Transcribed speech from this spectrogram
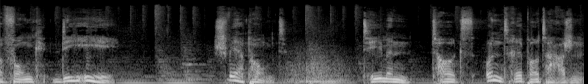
Urfunk.de Schwerpunkt Themen, Talks und Reportagen.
